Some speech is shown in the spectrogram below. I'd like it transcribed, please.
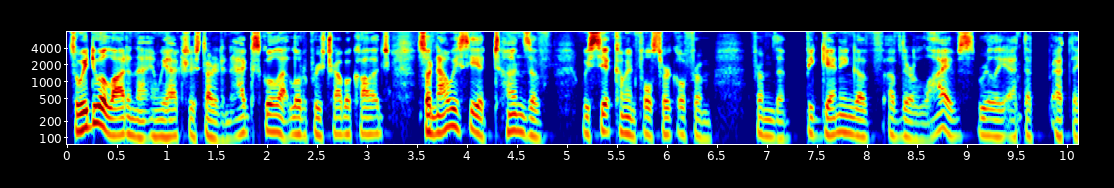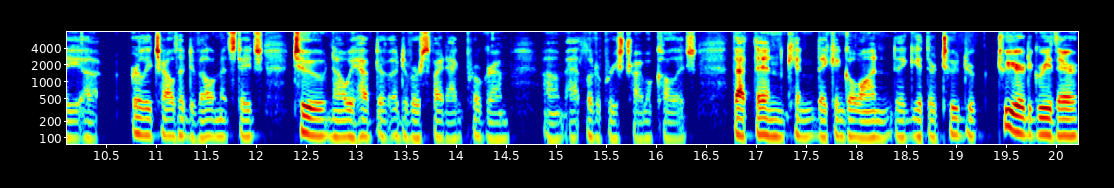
so we do a lot in that, and we actually started an ag school at Little Priest Tribal College. So now we see a tons of we see it coming full circle from from the beginning of, of their lives, really at the at the uh, early childhood development stage to now we have a diversified ag program um, at Little Priest Tribal College that then can they can go on they get their two two year degree there.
